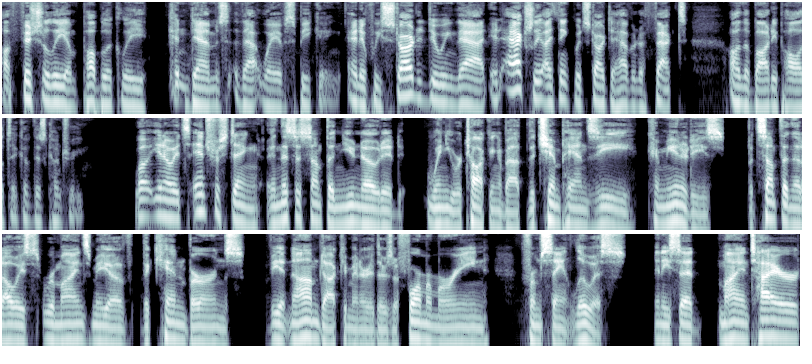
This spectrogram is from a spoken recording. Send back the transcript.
officially and publicly condemns that way of speaking. And if we started doing that, it actually, I think, would start to have an effect on the body politic of this country. Well, you know, it's interesting, and this is something you noted when you were talking about the chimpanzee communities, but something that always reminds me of the Ken Burns Vietnam documentary. There's a former Marine from St. Louis, and he said, My entire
